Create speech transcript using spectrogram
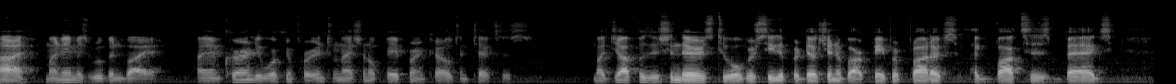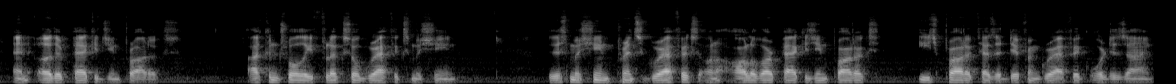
Hi, my name is Ruben Valle. I am currently working for International Paper in Carrollton, Texas. My job position there is to oversee the production of our paper products like boxes, bags, and other packaging products. I control a flexographics machine. This machine prints graphics on all of our packaging products. Each product has a different graphic or design,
